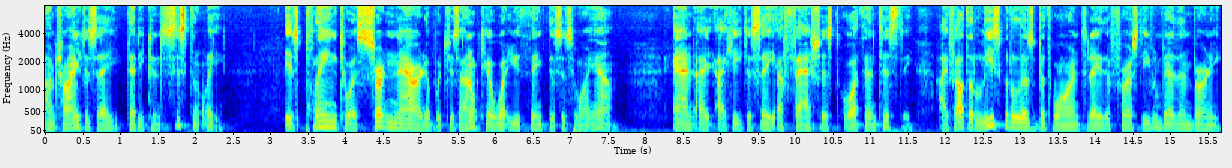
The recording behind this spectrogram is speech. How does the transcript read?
I'm trying to say that he consistently is playing to a certain narrative, which is I don't care what you think, this is who I am. And I, I hate to say a fascist authenticity. I felt at least with Elizabeth Warren today, the first, even better than Bernie,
